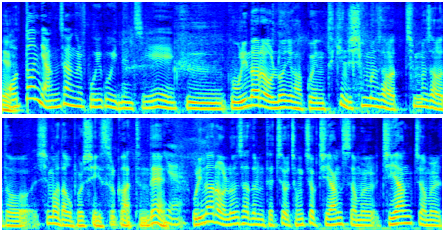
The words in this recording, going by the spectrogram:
예. 어떤 양상을 보이고 있는지. 그, 그 우리나라 언론이 갖고 있는 특히 이제 신문사가 신문사가 더 심하다고 볼 수 있을 것 같은데 예. 우리나라 언론사들은 대체로 정치적 지향점을 지향점을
